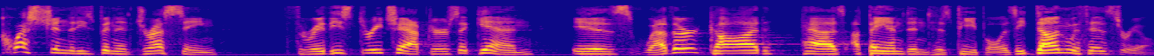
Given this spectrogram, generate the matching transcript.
Question that he's been addressing through these 3 chapters again is whether God has abandoned his people. Is he done with Israel?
